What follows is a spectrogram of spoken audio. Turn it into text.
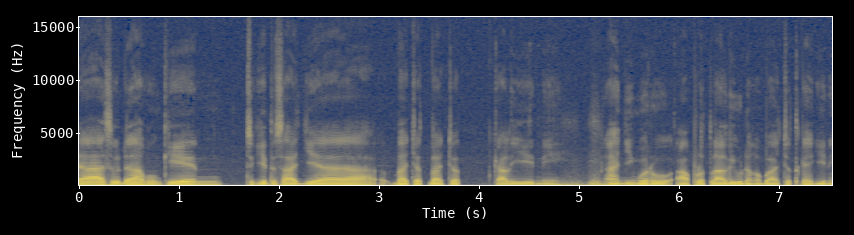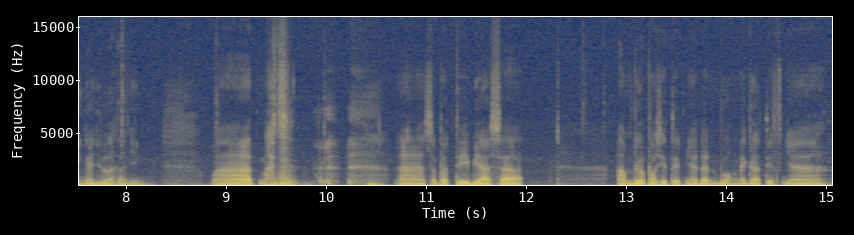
ya sudah mungkin segitu saja bacot-bacot kali ini. Anjing baru upload lagi udah ngebacot kayak gini nggak jelas anjing. Mat mat. Nah seperti biasa ambil positifnya dan buang negatifnya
